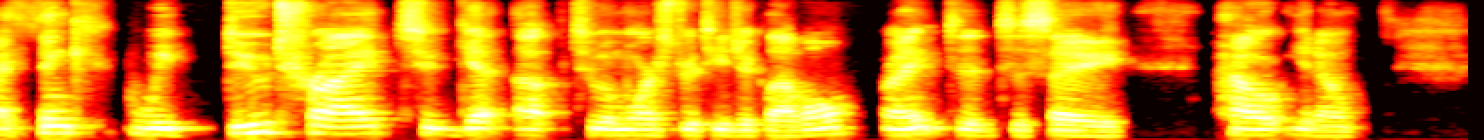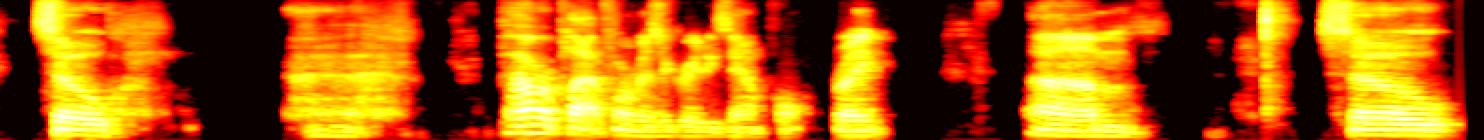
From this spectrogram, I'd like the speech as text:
I think we do try to get up to a more strategic level, right? To to say how you know so, uh, Power Platform is a great example, right? Um, so,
